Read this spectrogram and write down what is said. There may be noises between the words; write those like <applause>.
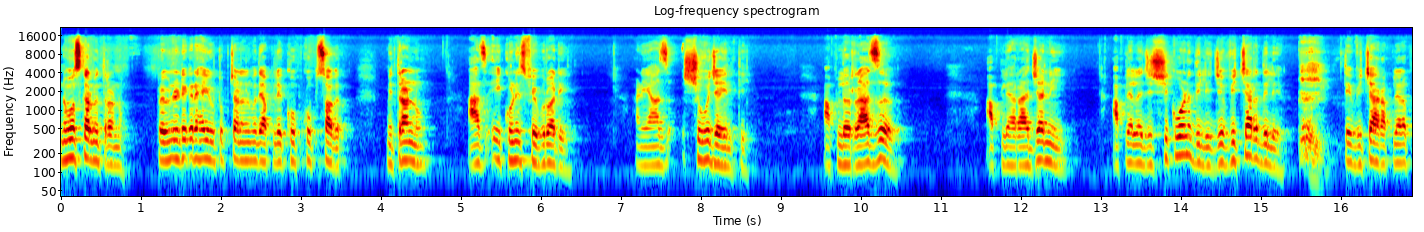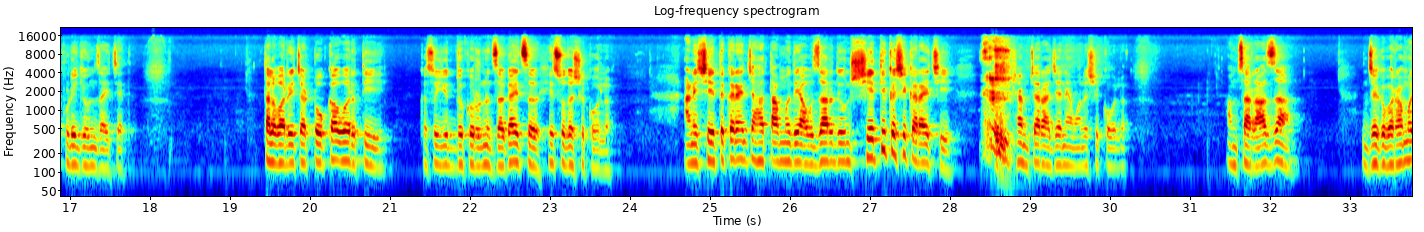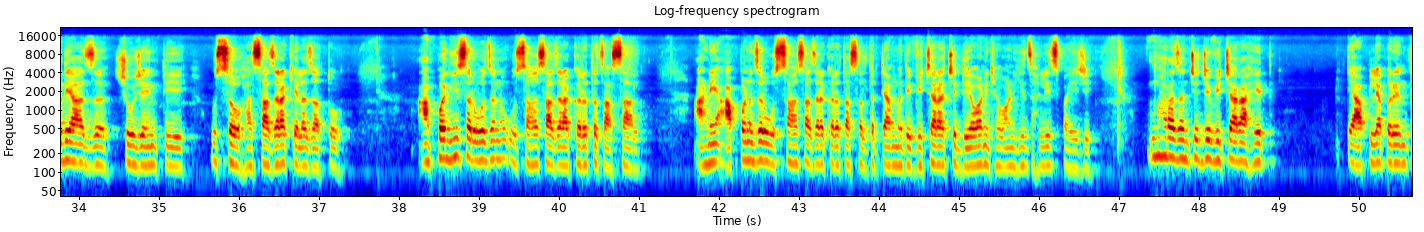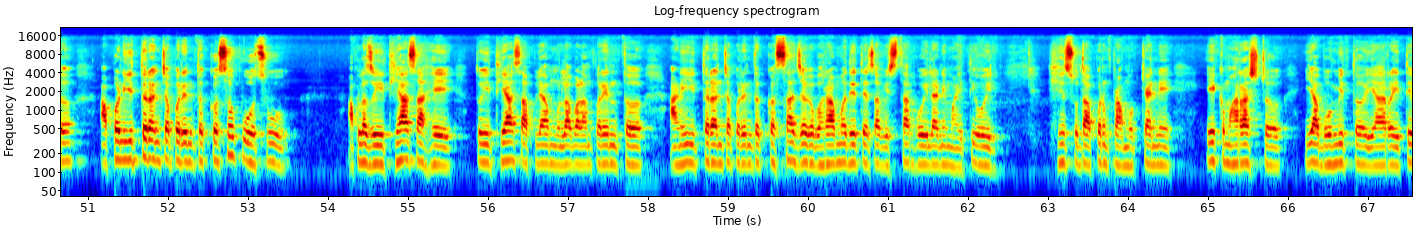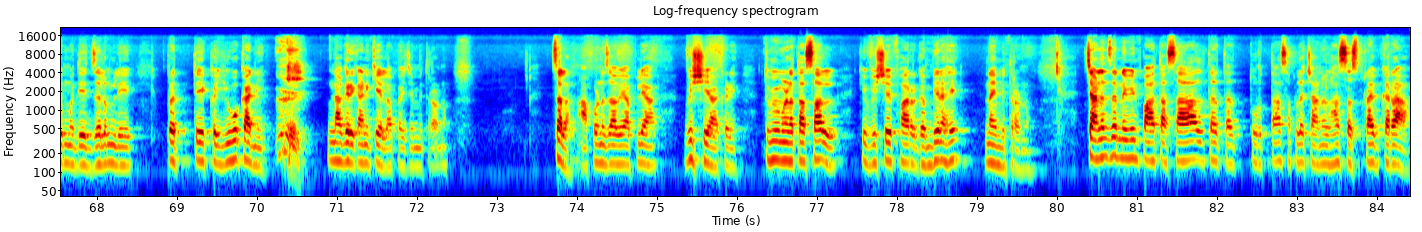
नमस्कार मित्रांनो. प्रवीण विटेकर ह्या यूट्यूब चॅनलमध्ये आपले खूप खूप स्वागत. मित्रांनो आज एकोणीस फेब्रुवारी आणि आज शिवजयंती. आपलं राज आपल्या राजांनी आपल्याला जे शिकवण दिली जे विचार दिले <clears throat> ते विचार आपल्याला पुढे घेऊन जायचे आहेत. तलवारीच्या टोकावरती कसं युद्ध करून जगायचं हे सुद्धा शिकवलं. आणि शेतकऱ्यांच्या हातामध्ये अवजार देऊन शेती कशी करायची <clears throat> आमच्या राजाने आम्हाला शिकवलं. आमचा राजा जगभरामध्ये आज शिवजयंती उत्सव हा साजरा केला जातो. आपणही सर्वजण उत्साह साजरा करतच असाल आणि आपण जर उत्साह साजरा करत असाल तर त्यामध्ये विचाराची देवाणघेवाण ही झालीच पाहिजे. महाराजांचे जे विचार आहेत ते आपल्यापर्यंत आपण इतरांच्यापर्यंत कसं पोहोचवू? आपला जो इतिहास आहे तो इतिहास आपल्या मुलाबाळांपर्यंत आणि इतरांच्यापर्यंत कसा जगभरामध्ये त्याचा विस्तार होईल आणि माहिती होईल हे सुद्धा आपण प्रामुख्याने एक महाराष्ट्र या भूमीत या रयतेमध्ये जन्मले प्रत्येक युवकाने नागरिकाने केला पाहिजे मित्रांनो. चला आपण जाऊया आपल्या विषयाकडे. तुम्ही म्हणत असाल की विषय फार गंभीर आहे. नाही मित्रांनो. चॅनल जर नवीन पाहत असाल तर त तुर्तास आपलं चॅनल हा सबस्क्राईब करा.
